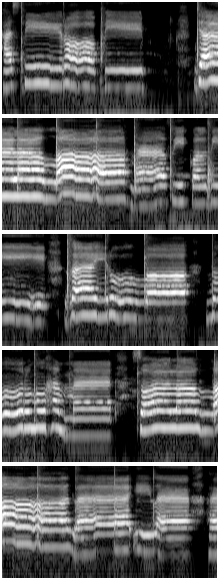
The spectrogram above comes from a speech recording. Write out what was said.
Hasbi Rabbi. Jalallah qalbi Ghairullah. Nur Muhammad Sallallahu la ilaha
